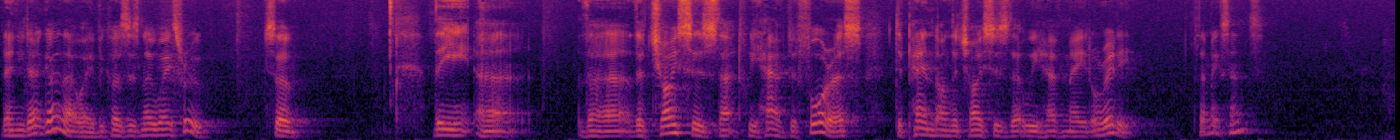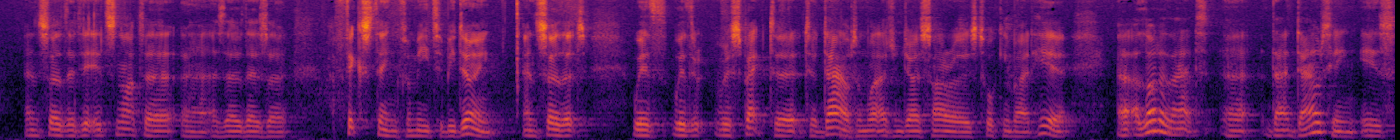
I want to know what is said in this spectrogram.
then you don't go that way because there's no way through. So the uh, the the choices that we have before us depend on the choices that we have made already. Does that make sense? And so that it's not a, uh, as though there's a, a fixed thing for me to be doing, and so that with, with respect to, to doubt and what Ajahn Jayasaro is talking about here, uh, a lot of that, uh, that doubting is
